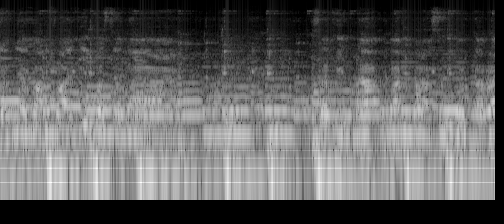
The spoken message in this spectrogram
สัญญาบัตรฝ่ายที่ปัสนาสถิตณวัดป่าสุกลรักษ์แ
